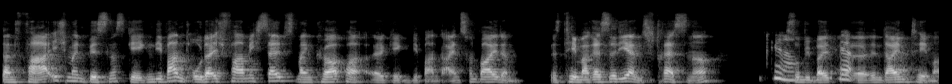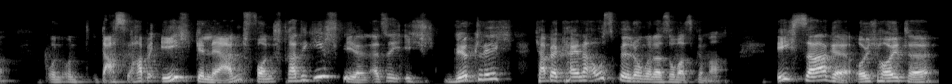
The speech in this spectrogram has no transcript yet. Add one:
dann fahre ich mein Business gegen die Wand oder ich fahre mich selbst, meinen Körper äh, gegen die Wand. Eins von beidem. Das Thema Resilienz, Stress, ne? Genau. So wie bei ja. äh, in deinem Thema. Und, und das habe ich gelernt von Strategiespielen. Also ich wirklich, ich habe ja keine Ausbildung oder sowas gemacht. Ich sage euch heute,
